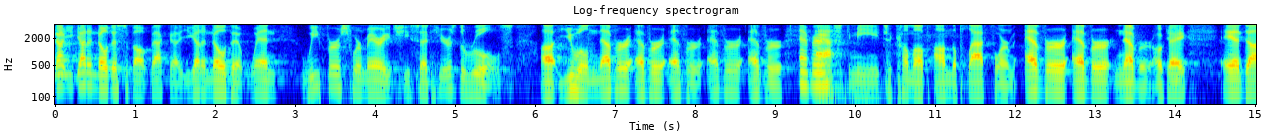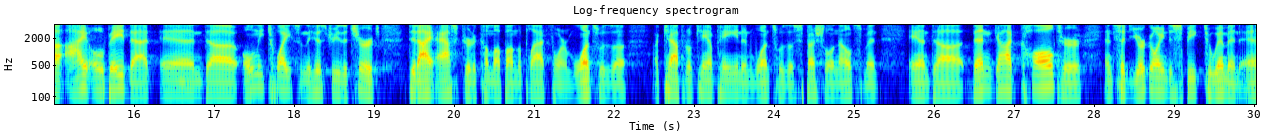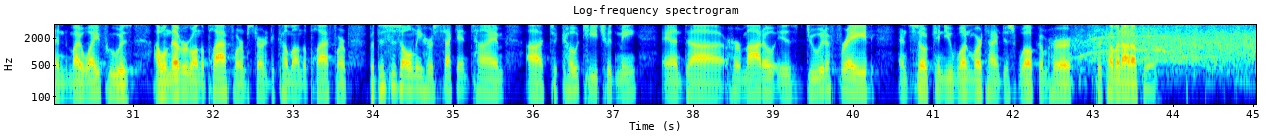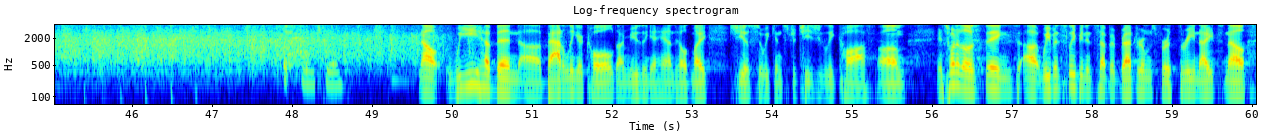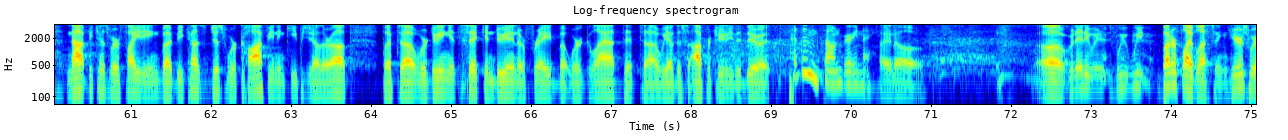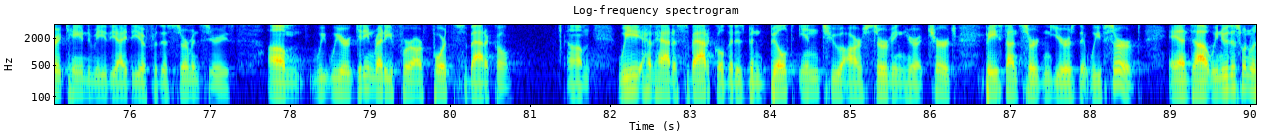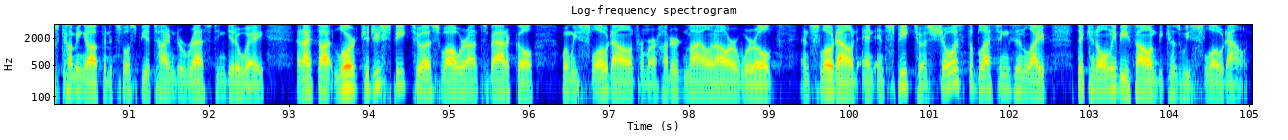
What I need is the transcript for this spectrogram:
now, you got to know this about Becca. You got to know that when we first were married, she said, Here's the rules. Uh, you will never, ever, ever, ever, ever, ever ask me to come up on the platform. Ever, ever, never, okay? And uh, I obeyed that, and uh, only twice in the history of the church did I ask her to come up on the platform. Once was a, a capital campaign, and once was a special announcement. And uh, then God called her and said, You're going to speak to women. And my wife, who was, I will never go on the platform, started to come on the platform. But this is only her second time uh, to co teach with me. And uh, her motto is, Do it afraid. And so, can you one more time just welcome her for coming on up here? Thank you. Now, we have been uh, battling a cold. I'm using a handheld mic. She is so we can strategically cough. Um, it's one of those things. Uh, we've been sleeping in separate bedrooms for three nights now, not because we're fighting, but because just we're coughing and keeping each other up. But uh, we're doing it sick and doing it afraid, but we're glad that uh, we have this opportunity to do it. That didn't sound very nice. I know. Uh, but anyway, we, we, butterfly blessing. Here's where it came to me the idea for this sermon series um, we, we are getting ready for our fourth sabbatical. Um, we have had a sabbatical that has been built into our serving here at church based on certain years that we've served. And uh, we knew this one was coming up, and it's supposed to be a time to rest and get away. And I thought, Lord, could you speak to us while we're on sabbatical when we slow down from our 100 mile an hour world and slow down and, and speak to us? Show us the blessings in life that can only be found because we slow down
